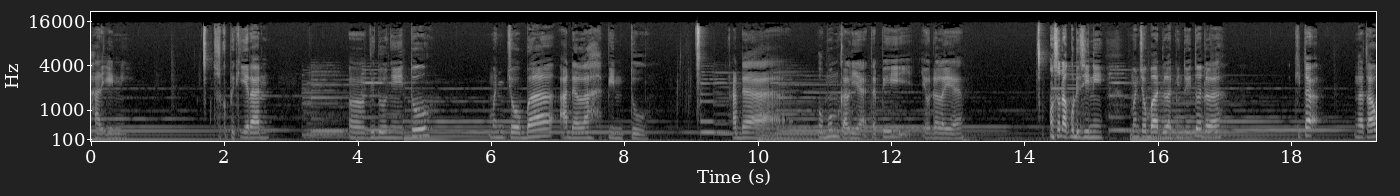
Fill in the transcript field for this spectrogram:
hari ini. Terus kepikiran uh, judulnya itu mencoba adalah pintu. Ada umum kali ya tapi ya udahlah ya. Maksud aku di sini mencoba adalah pintu itu adalah kita nggak tahu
